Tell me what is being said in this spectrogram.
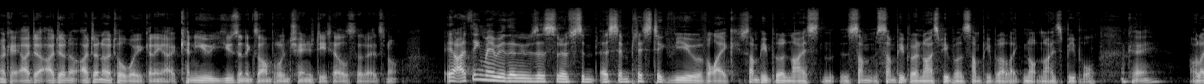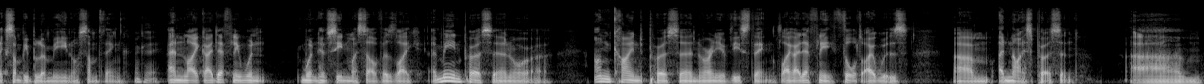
Okay, I don't, I don't know. I don't know at all what you're getting at. Can you use an example and change details so that it's not? Yeah, I think maybe there was a sort of sim- a simplistic view of like some people are nice, some some people are nice people, and some people are like not nice people, Okay. or like some people are mean or something. Okay. and like I definitely wouldn't wouldn't have seen myself as like a mean person or a unkind person or any of these things. Like I definitely thought I was um, a nice person. Um,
